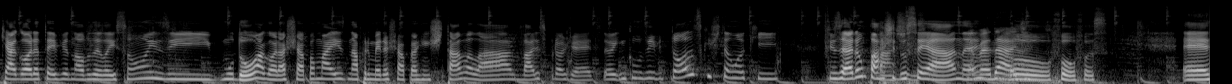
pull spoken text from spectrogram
que agora teve novas eleições e mudou agora a chapa, mas na primeira chapa a gente estava lá, vários projetos. Eu, inclusive, todos que estão aqui fizeram parte, Parte do do CA, né? É verdade. Ô, fofas. É,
